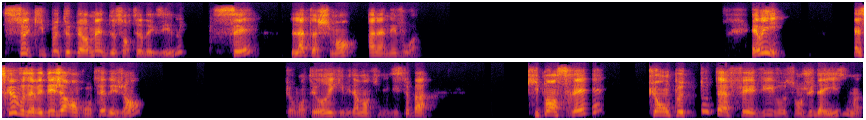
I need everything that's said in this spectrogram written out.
ce qui peut te permettre de sortir d'exil, c'est l'attachement à la névoie. Eh oui, est-ce que vous avez déjà rencontré des gens, purement théoriques évidemment, qui n'existent pas, qui penseraient qu'on peut tout à fait vivre son judaïsme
